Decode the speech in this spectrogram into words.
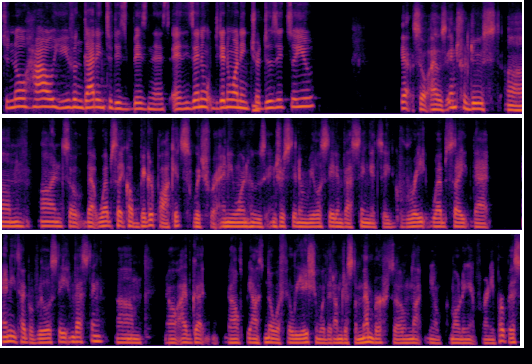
to know how you even got into this business and is anyone did anyone introduce it to you? Yeah, so I was introduced um, on so that website called Bigger Pockets, which for anyone who's interested in real estate investing, it's a great website that any type of real estate investing. Um, you know, I've got, I'll be honest, no affiliation with it. I'm just a member, so I'm not, you know, promoting it for any purpose.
